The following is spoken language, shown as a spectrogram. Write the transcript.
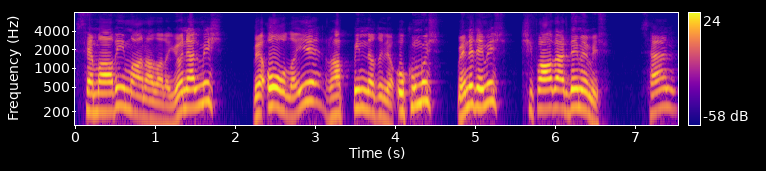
semavi manalara yönelmiş ve o olayı Rabbin adıyla okumuş ve ne demiş? Şifa ver dememiş. Sen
